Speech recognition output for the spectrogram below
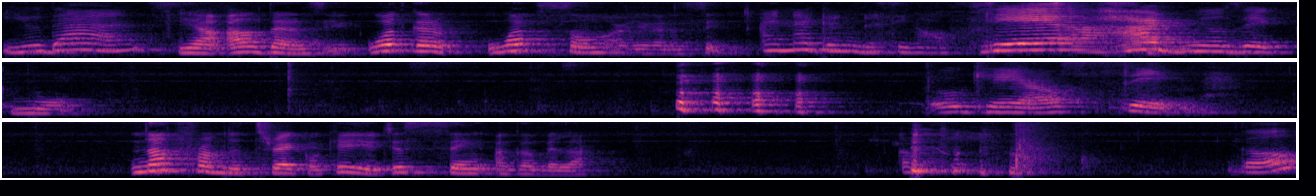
You dance. Yeah, I'll dance. What kind of, what song are you gonna sing? I'm not going to sing. I'll play a hard music. No. Okay, I'll sing. Not from the track, okay? You just sing agabella. Okay. Go.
